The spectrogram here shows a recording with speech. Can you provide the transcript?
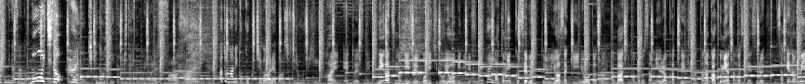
ぜひ皆さんのもう一度、はいはい。聞き直していただきたいなとお願いします。はい。あと何か告知があればそちらもぜひ。はい、えっとですね、2月の25日土曜日にですね、はい。アトミックセブンという岩崎亮太さん、高橋誠さん、三浦克之さん、田中文也さんが出演する酒飲み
